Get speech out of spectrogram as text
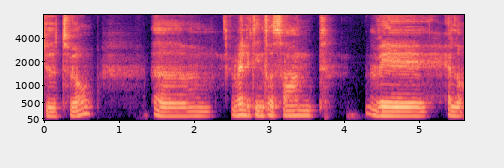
Q2. Uh, väldigt intressant. Vi, eller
